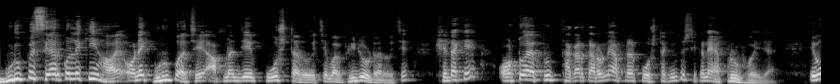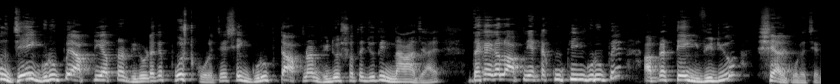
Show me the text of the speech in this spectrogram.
গ্রুপে শেয়ার করলে কি হয়, অনেক গ্রুপ আছে, আপনার যে পোস্টটা রয়েছে বা ভিডিওটা রয়েছে, সেটাকে অটো অ্যাপ্রুভ থাকার কারণে আপনার পোস্টটা কিন্তু সেখানে অ্যাপ্রুভ হয়ে যায়। এবং যেই গ্রুপে আপনি আপনার ভিডিওটাকে পোস্ট করেছেন, সেই গ্রুপটা আপনার ভিডিওর সাথে যদি না যায়, দেখা গেল আপনি একটা কুকিং গ্রুপে আপনার টেক ভিডিও শেয়ার করেছেন।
